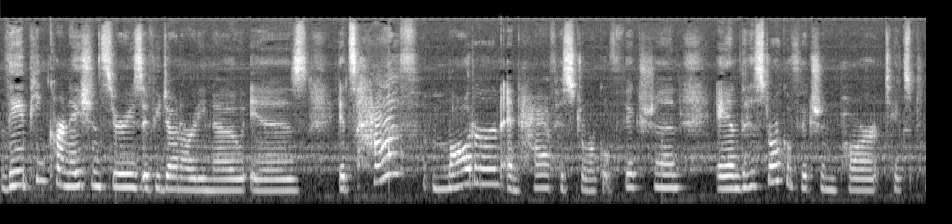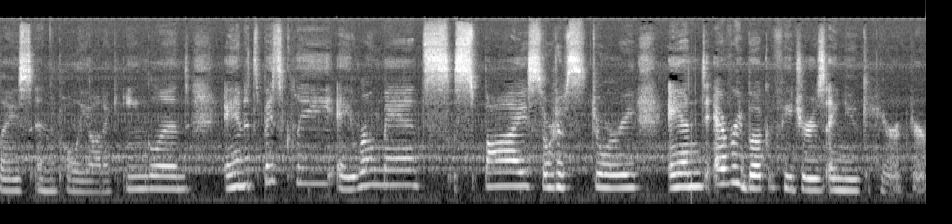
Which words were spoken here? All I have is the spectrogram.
The Pink Carnation series, if you don't already know, is it's half modern and half historical fiction, and the historical fiction part takes place in Napoleonic England, and it's basically a romance, spy sort of story, and every book features a new character.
